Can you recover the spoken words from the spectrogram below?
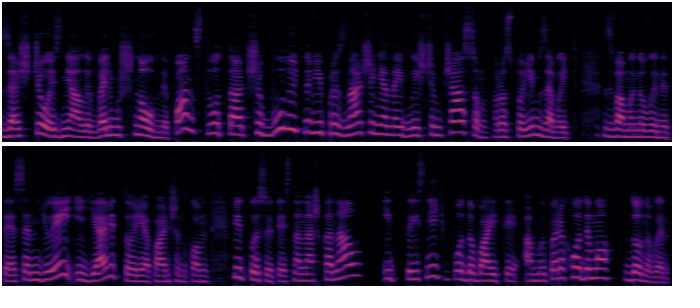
за що зняли вельмишновне панство та чи будуть нові призначення найближчим часом, розповім за мить. З вами новини ТСН.UA і я Вікторія Панченко. Підписуйтесь на наш канал і тисніть вподобайки. А ми переходимо до новин.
